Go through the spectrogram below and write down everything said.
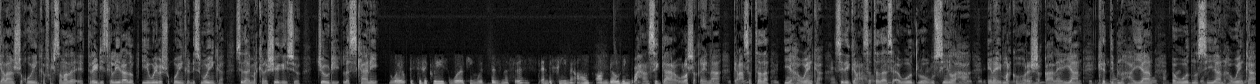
galaan shaqooyinka farsamada ee tradiska la yidhaahdo iyo weliba shaqooyinka dhismooyinka sida ay mar kale sheegayso jody laskani waxaan si gaara ula shaqaynaa ganacsatada iyo haweenka sidii ganacsatadaas awood loogu siin lahaa inay marka hore shaqaaleeyaan kadibna hayaan awoodna siiyaan haweenka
